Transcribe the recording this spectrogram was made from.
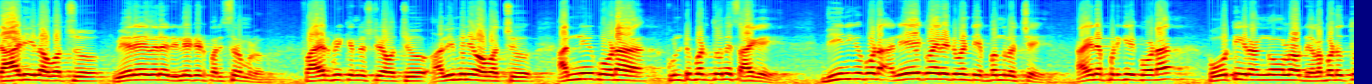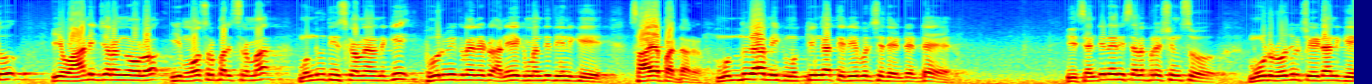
జాడీలు అవ్వచ్చు వేరే వేరే రిలేటెడ్ పరిశ్రమలు ఫైర్ బ్రిక్ ఇండస్ట్రీ అవ్వచ్చు అల్యూమినియం అవ్వచ్చు అన్నీ కూడా కుంటుపడుతూనే సాగాయి. దీనికి కూడా అనేకమైనటువంటి ఇబ్బందులు వచ్చాయి. అయినప్పటికీ కూడా పోటీ రంగంలో నిలబడుతూ ఈ వాణిజ్య రంగంలో ఈ మోసల పరిశ్రమ ముందుకు తీసుకెళ్ళడానికి పూర్వీకులైనటువంటి అనేక మంది దీనికి సహాయపడ్డారు. ముందుగా మీకు ముఖ్యంగా తెలియపరిచేది ఏంటంటే ఈ సెంటినరీ సెలబ్రేషన్స్ మూడు రోజులు చేయడానికి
